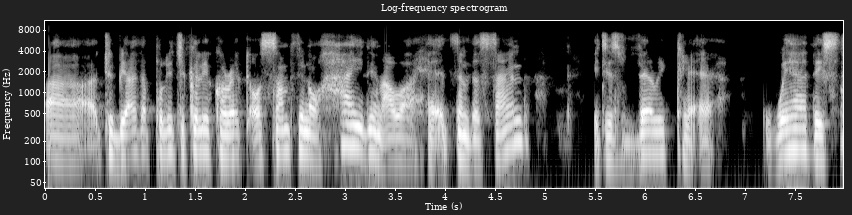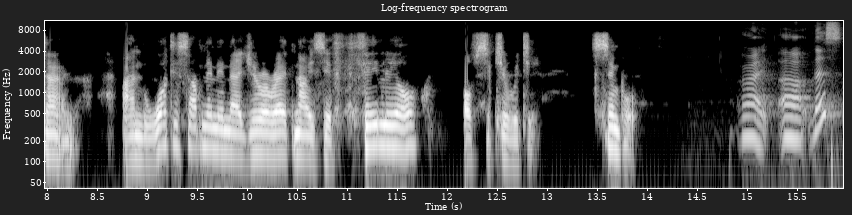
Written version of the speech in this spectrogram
uh, to be either politically correct or something, or hiding our heads in the sand. It is very clear where they stand, and what is happening in Nigeria right now is a failure of security. Simple. All right. Uh, let's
